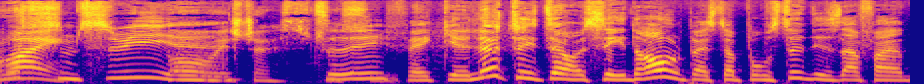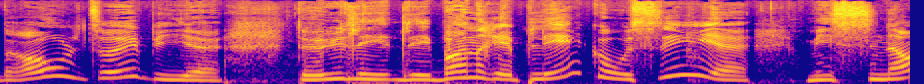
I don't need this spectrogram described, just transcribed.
Ouais. tu me suis. Oh, euh, oui, je te- je te tu sais, suis. Fait que là, tu sais, c'est drôle parce que t'as posté des affaires drôles, tu sais, puis euh, t'as eu les, les bonnes répliques aussi. euh, mais sinon,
